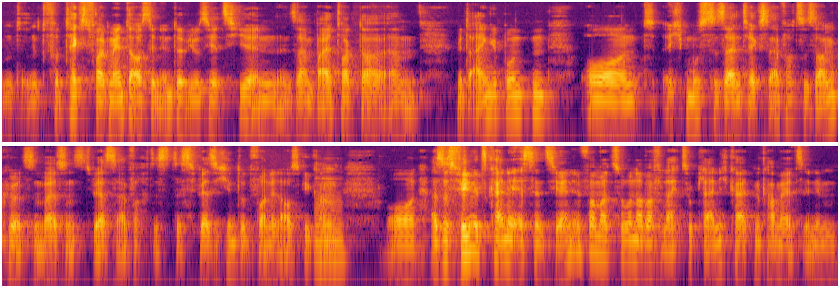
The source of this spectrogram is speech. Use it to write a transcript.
und, und Textfragmente aus den Interviews jetzt hier in, in seinem Beitrag da ähm, mit eingebunden und ich musste seinen Text einfach zusammenkürzen, weil sonst wäre es einfach, das, das wäre sich hinten und vorne ausgegangen. Mhm. Und, also es fehlen jetzt keine essentiellen Informationen, aber vielleicht so Kleinigkeiten kann man jetzt in, dem,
